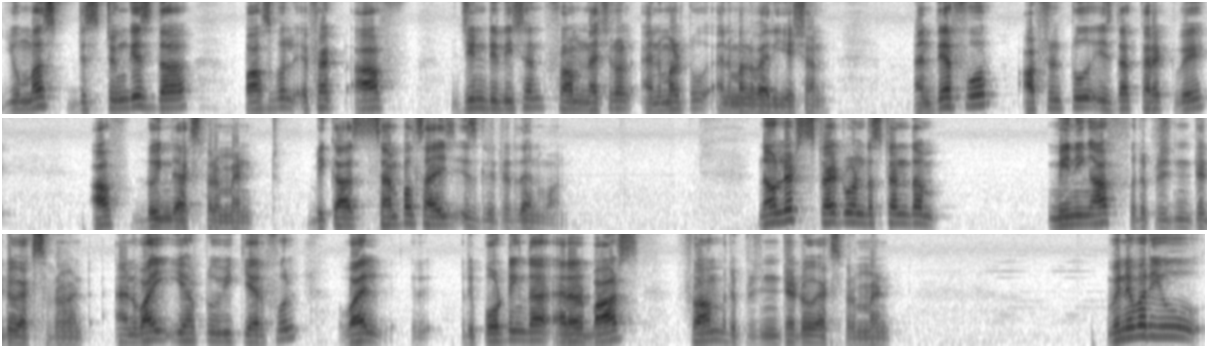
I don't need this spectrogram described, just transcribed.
you must distinguish the possible effect of gene deletion from natural animal to animal variation and therefore, option 2 is the correct way of doing the experiment because sample size is greater than 1. Now, let us try to understand the meaning of representative experiment and why you have to be careful while reporting the error bars from representative experiment. Whenever you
